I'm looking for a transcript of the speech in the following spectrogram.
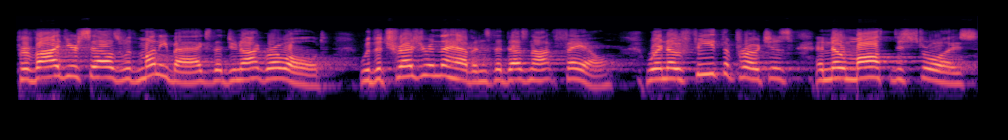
Provide yourselves with money bags that do not grow old, with the treasure in the heavens that does not fail, where no thief approaches and no moth destroys.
